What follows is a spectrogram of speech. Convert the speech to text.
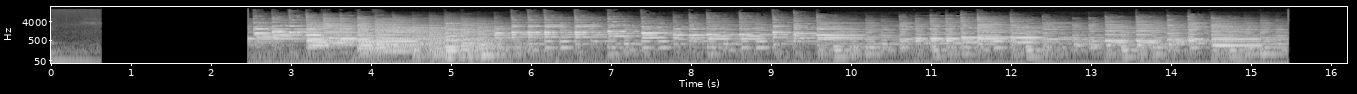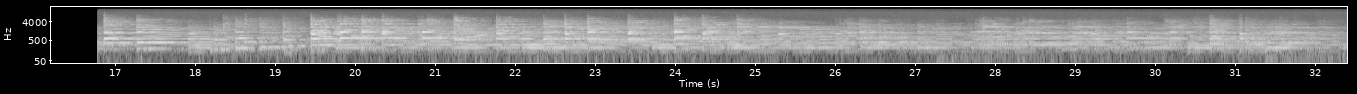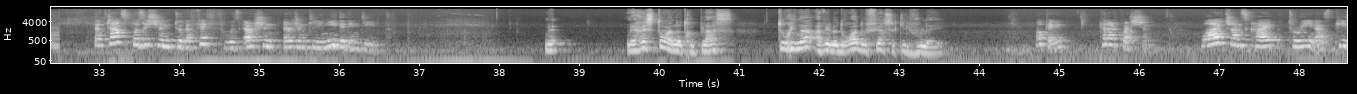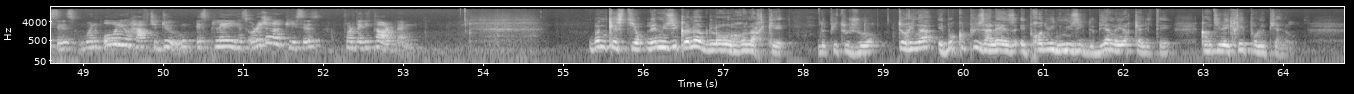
Transposition to the fifth was urgent, urgently needed indeed. Mais, mais restons à notre place. Turina avait le droit de faire ce qu'il voulait. Okay, killer question. Why transcribe Torina's pieces when all you have to do is play his original pieces for the guitar then? Bonne question. Les musicologues l'ont remarqué depuis toujours. Torina est beaucoup plus à l'aise et produit une musique de bien meilleure qualité quand il écrit pour le piano.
